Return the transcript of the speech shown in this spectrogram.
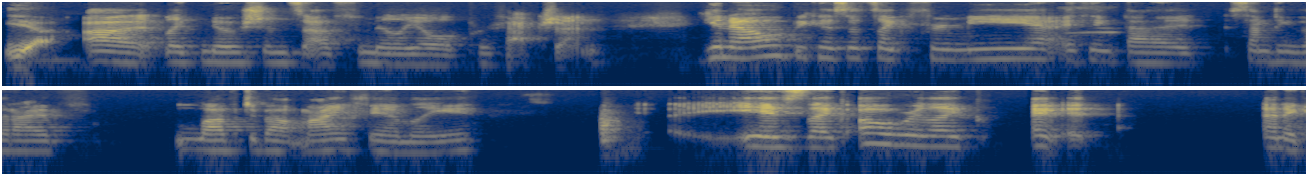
yeah uh, like notions of familial perfection, you know, because it's like for me, I think that something that I've loved about my family is like, oh, we're like, I, it, and it,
